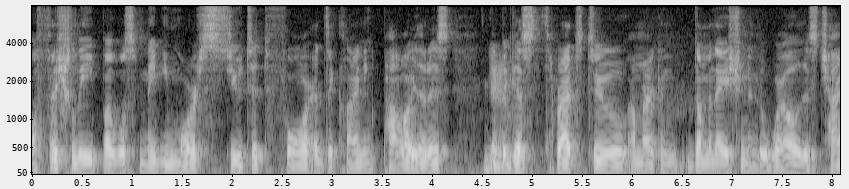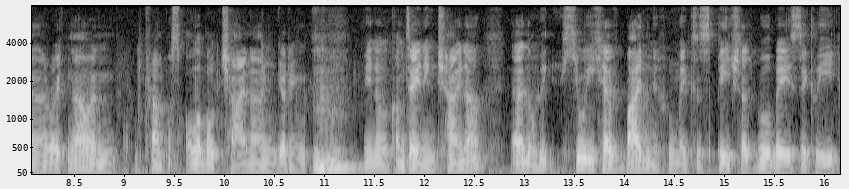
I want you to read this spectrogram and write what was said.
officially but was maybe more suited for a declining power that is the biggest threat to American domination in the world is China right now, and Trump was all about China and getting, mm-hmm. you know, containing China. And we, here we have Biden who makes a speech that will basically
